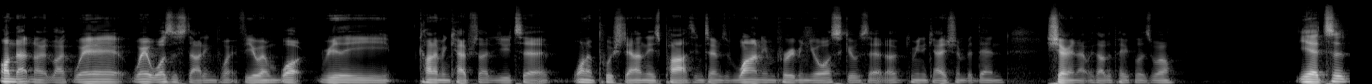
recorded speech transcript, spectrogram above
On that note, like where where was the starting point for you, and what really kind of encapsulated you to want to push down this path in terms of one improving your skill set of communication, but then sharing that with other people as well. Yeah, it's a.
